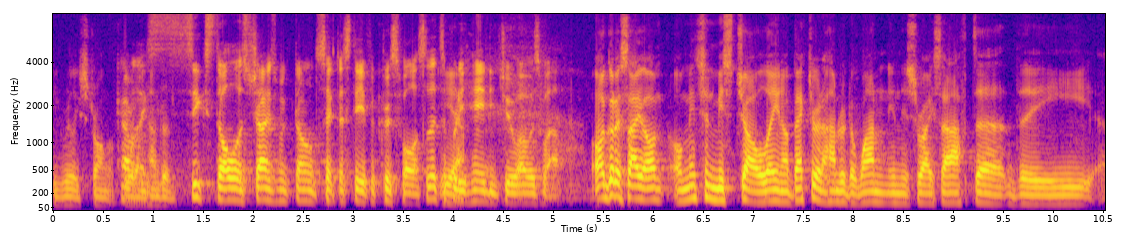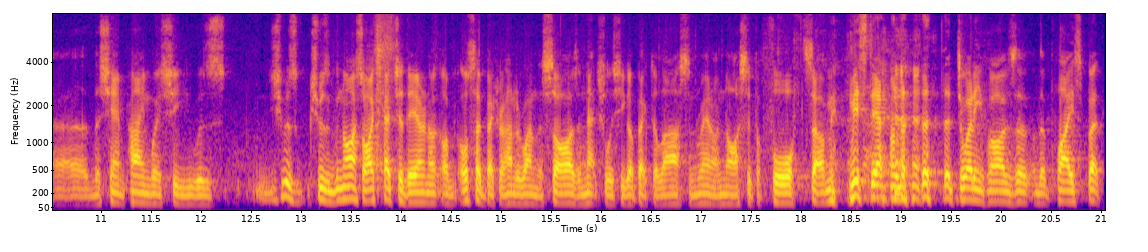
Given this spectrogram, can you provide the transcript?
be really strong at Currently 1400. six dollars. James McDonald set to steer for Chris Wallace, so that's a Yeah. pretty handy duo as well. I've got to say, I'll, I'll Miss Jolene. I backed her at 100 to 1 in this race after the uh, the Champagne, where she was she was she was a nice eye catcher there, and I- also backed her 100 to 1 in the Sires, and naturally she got back to last and ran on nicely for fourth, so I missed out on the, the 25s of the place. But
